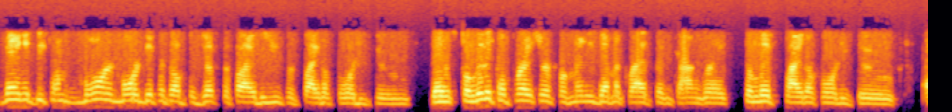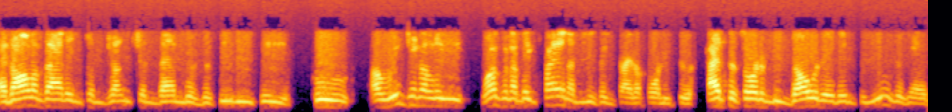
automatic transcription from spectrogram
then it becomes more and more difficult to justify the use of Title 42. There's political pressure from many Democrats in Congress to lift Title 42. And all of that in conjunction then with the CDC, who originally wasn't a big fan of using Title 42, had to sort of be goaded into using it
